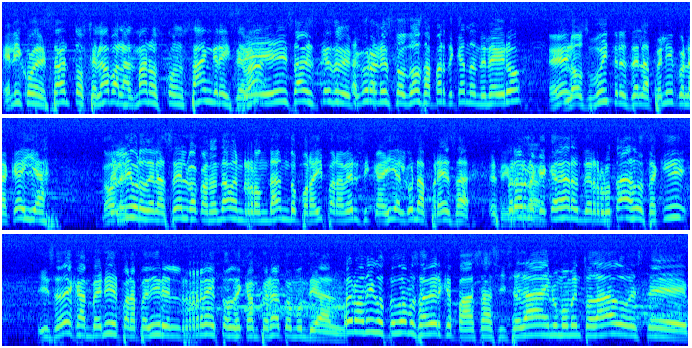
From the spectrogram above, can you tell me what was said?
El hijo del santo se lava las manos con sangre y se va. Sí, ¿sabes qué se me figuran estos dos, aparte que andan de negro? ¿Eh? Los buitres de la película aquella. el libro de la selva cuando andaban rondando por ahí para ver si caía alguna presa. Esperaron a que quedaran derrotados aquí y se dejan venir para pedir el reto de campeonato mundial. Bueno amigos, pues vamos a ver qué pasa. Si se da en un momento dado este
